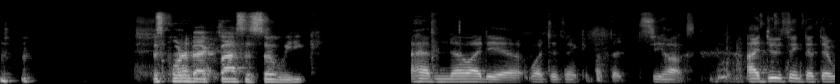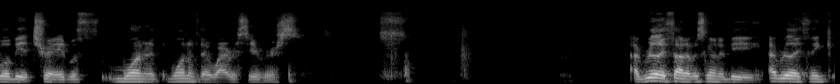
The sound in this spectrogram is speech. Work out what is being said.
this quarterback class is so weak. I have no idea what to think about the Seahawks. I do think that there will be a trade with one of one of their wide receivers. I really thought it was going to be. I really think.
